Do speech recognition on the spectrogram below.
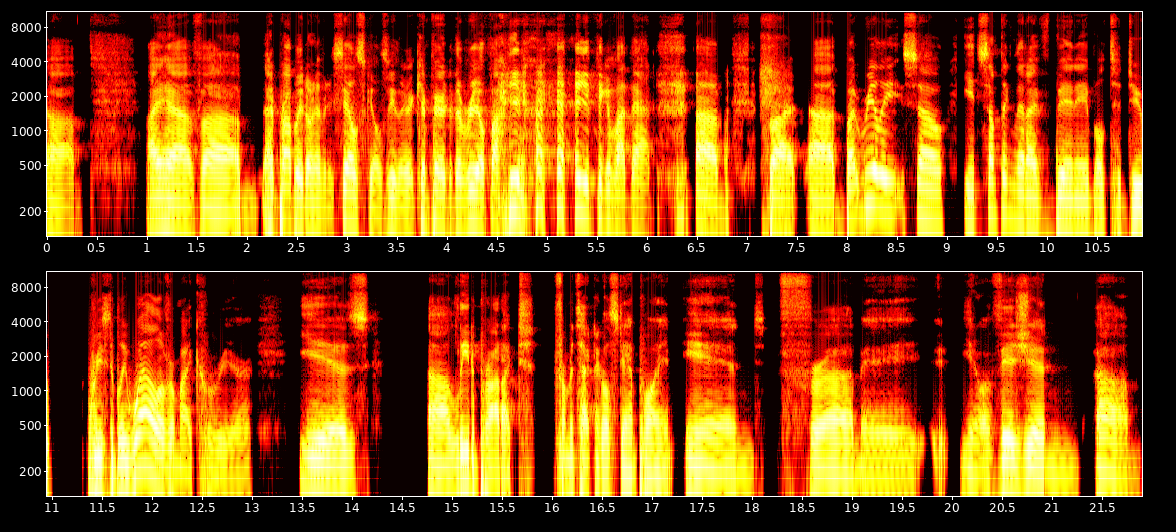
um, I have um, I probably don't have any sales skills either compared to the real power. You, know, you think about that, um, but uh, but really, so it's something that I've been able to do reasonably well over my career is uh, lead a product from a technical standpoint and from a you know a vision um,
